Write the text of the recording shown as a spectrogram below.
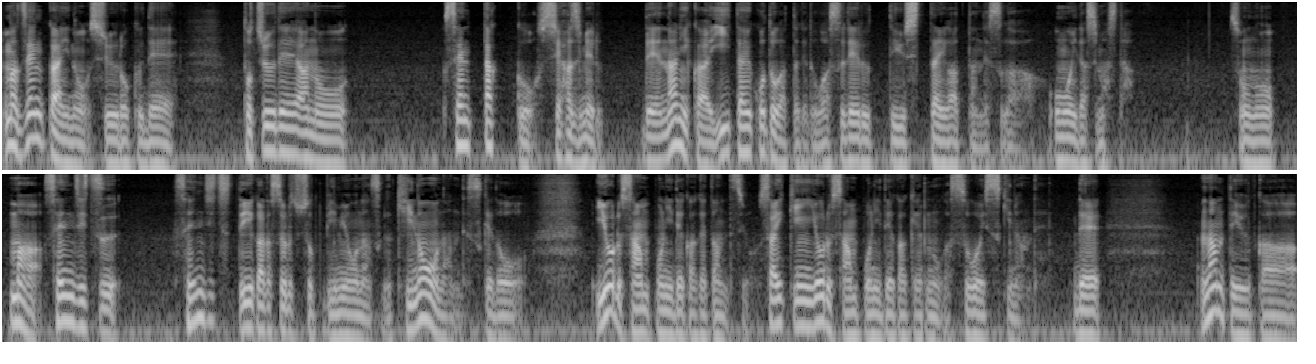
まあ、前回の収録で途中であの、洗濯をし始める。で、何か言いたいことがあったけど忘れるっていう失態があったんですが、思い出しました。その、まあ、先日、先日って言い方するとちょっと微妙なんですけど、昨日なんですけど、夜散歩に出かけたんですよ。最近夜散歩に出かけるのがすごい好きなんで。で、なんていうか、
